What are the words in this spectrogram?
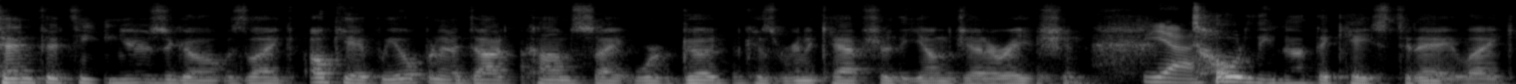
10, 15 years ago, it was like, okay, if we open a dot com site, we're good because we're going to capture the young generation. Yeah. Totally not the case today. Like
